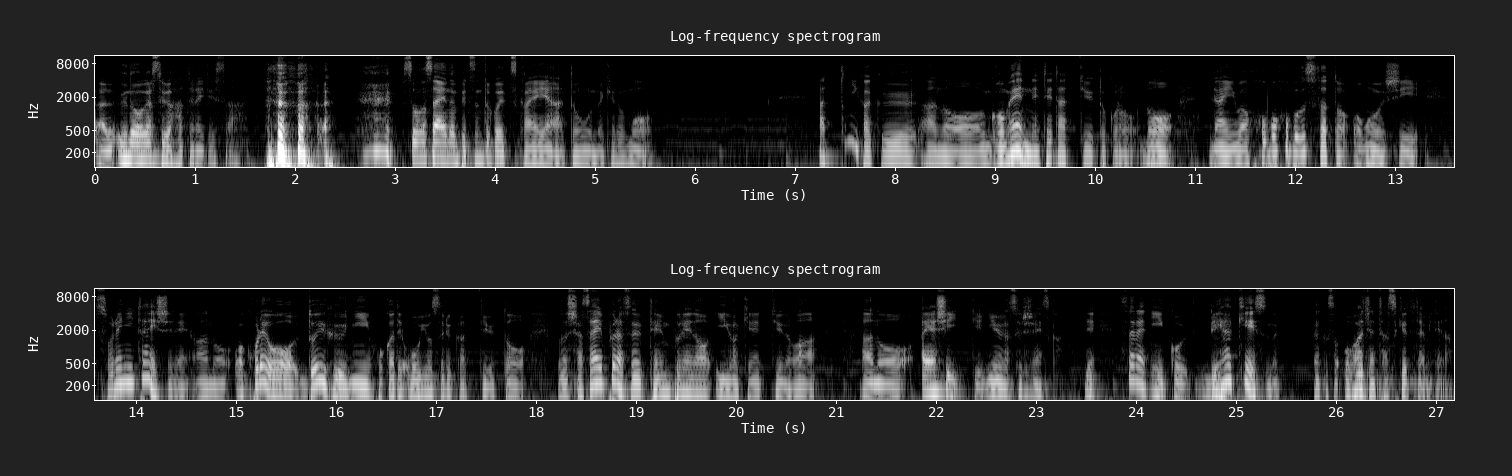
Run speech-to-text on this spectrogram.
あの、右脳がすぐ働いてさ。その才能別のとこで使えやと思うんだけども、まあ、とにかく、あの、ごめん寝てたっていうところの LINE はほぼほぼ嘘だと思うし、それに対してね、あの、これをどういう風に他で応用するかっていうと、この謝罪プラステンプレの言い訳っていうのは、あの、怪しいっていう匂いがするじゃないですか。で、さらに、こう、レアケースの、なんかそう、おばあちゃん助けてたみたいな、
